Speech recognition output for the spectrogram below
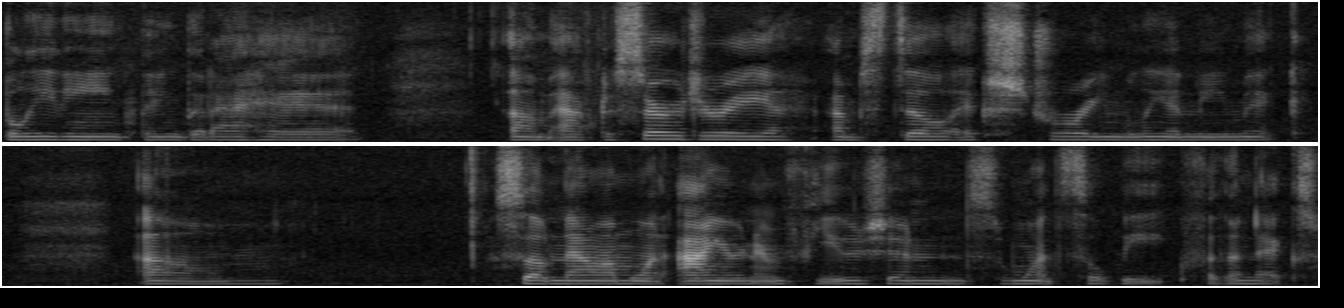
bleeding thing that I had um, after surgery, I'm still extremely anemic. Um, so now I'm on iron infusions once a week for the next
